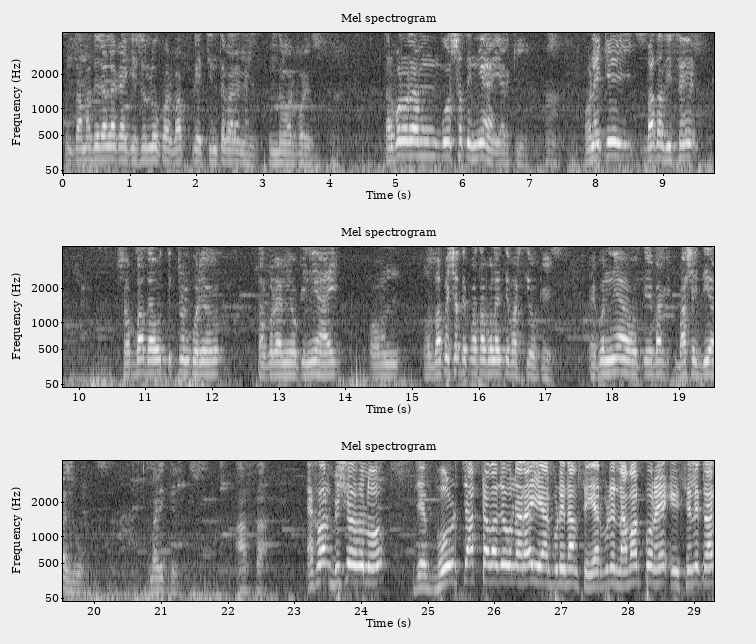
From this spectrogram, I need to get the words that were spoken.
কিন্তু আমাদের এলাকায় কিছু লোক ওর বাপকে চিনতে পারে নাই ফোন দেওয়ার পরেও। তারপর ওরা ওর সাথে নিয়ে আয় আর কি। অনেকেই বাধা দিছে। সব বাধা অতিক্রম করেও তারপরে আমি ওকে নিয়ে আই। ওন ওর বাপের সাথে কথা বলাইতে পারছি ওকে। এখন নিয়ে ওকে বাসায় দিয়ে আসব বাড়িতে। আচ্ছা। এখন বিষয় হলো যে ভোর চারটা বাজে ওনারা এয়ারপোর্টে নামছে। এয়ারপোর্টে নামার পরে এই ছেলেটার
